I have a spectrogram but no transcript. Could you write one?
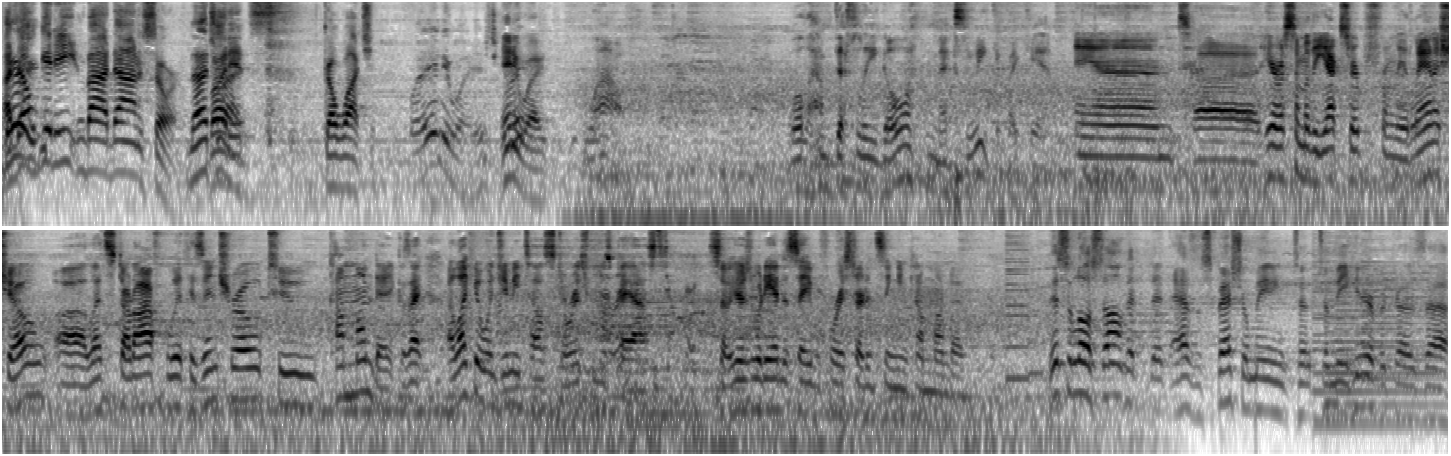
I very don't get eaten by a dinosaur. That's but right. it's go watch it. Well, anyway, it's great. Anyway. Wow. Well, I'm definitely going next week if I can. And uh, here are some of the excerpts from the Atlanta show. Uh, let's start off with his intro to Come Monday, because I, I like it when Jimmy tells stories from his past. So here's what he had to say before he started singing Come Monday. This is a little song that, that has a special meaning to, to me here because uh,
